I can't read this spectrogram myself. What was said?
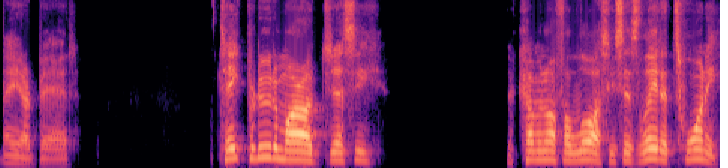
They are bad. Take Purdue tomorrow, Jesse. They're coming off a loss. He says late at 20.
